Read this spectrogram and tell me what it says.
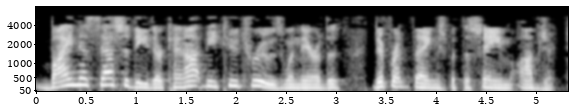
by necessity there cannot be two truths when they are the different things but the same object.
